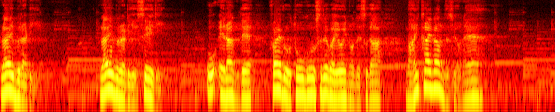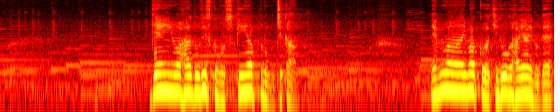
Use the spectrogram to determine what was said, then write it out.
ライブラリーライブラリー整理を選んでファイルを統合すればよいのですが毎回なんですよね。原因はハードディスクのスピンアップの時間。M1iMac は起動が早いので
